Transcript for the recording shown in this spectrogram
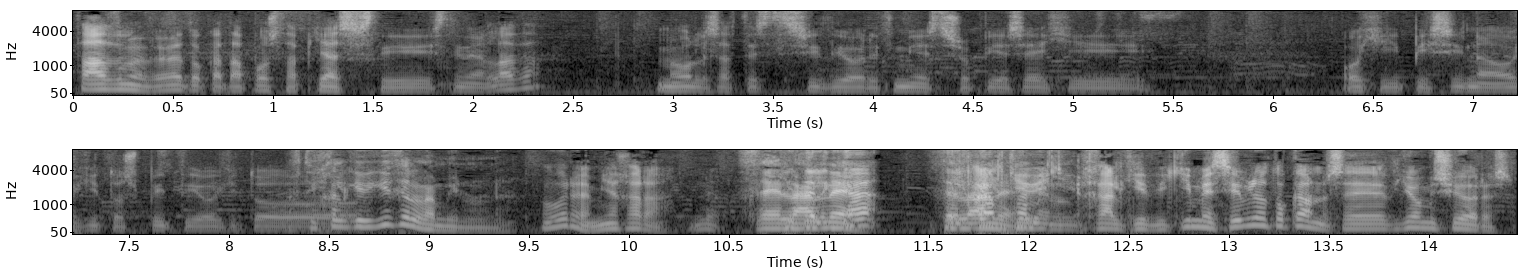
Θα δούμε βέβαια το κατά πώ θα πιάσει στη, στην Ελλάδα. Με όλες αυτές τις ιδιορυθμίες τις οποίες έχει. Όχι η πισίνα, όχι το σπίτι, όχι το. Αυτοί οι Χαλκιδικοί θέλουν να μείνουν. Ωραία, μια χαρά. Ναι. Και Θέλανε. τελικά, τελικά, που θα Θέλανε. μείνουν. Χαλκιδική με σύμβουλα το κάνουν σε 2,5 ώρες.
